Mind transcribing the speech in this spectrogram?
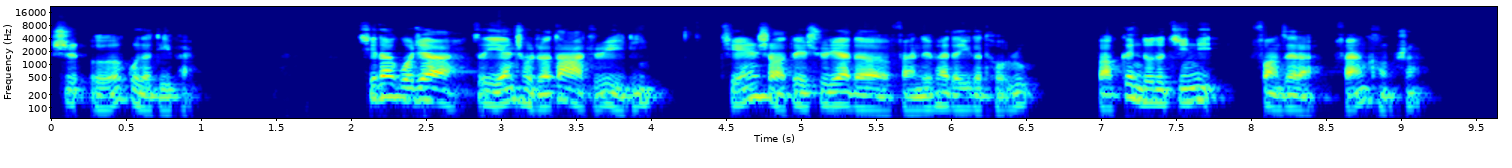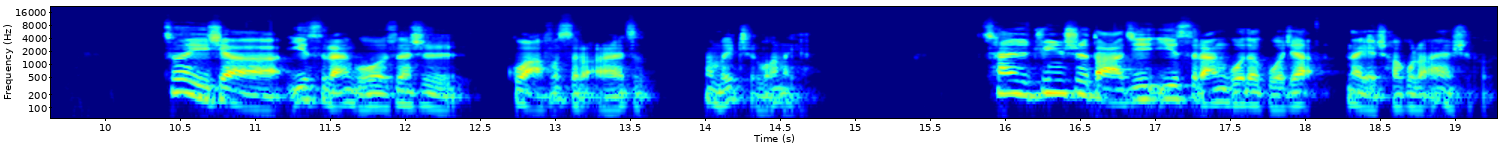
是俄国的地盘，其他国家则眼瞅着大局已定，减少对叙利亚的反对派的一个投入，把更多的精力放在了反恐上。这一下，伊斯兰国算是寡妇死了儿子，那没指望了呀。参与军事打击伊斯兰国的国家，那也超过了二十个。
